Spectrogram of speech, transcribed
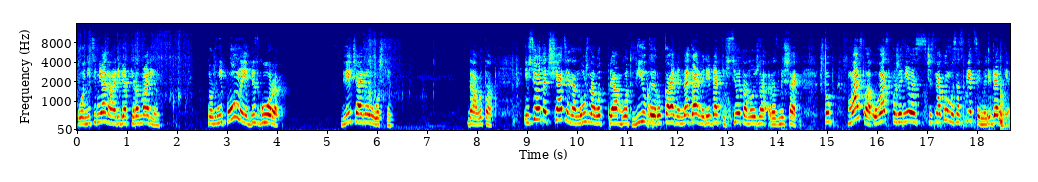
Ой, не тимьян, а, ребятки, розмарин. Тоже не полный, без горок. Две чайные ложки. Да, вот так. И все это тщательно нужно вот прям вот вилкой, руками, ногами, ребятки, все это нужно размешать. Чтоб масло у вас поженилось с чесноком и со специями, ребятки.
